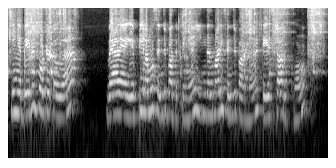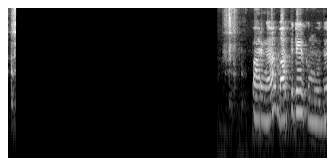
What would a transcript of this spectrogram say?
நீங்க பேபி பொட்டேட்டோவை வேற எப்படி இல்லாமல் செஞ்சு பார்த்துருப்பீங்க. இந்த மாதிரி செஞ்சு பாருங்க டேஸ்டா இருக்கும். பாருங்க வறுத்துட்டே இருக்கும்போது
